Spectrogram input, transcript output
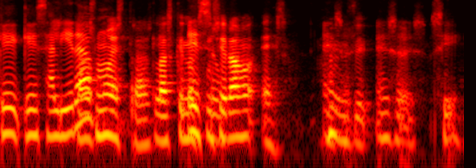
que, que saliera. Las nuestras, las que nos pusiéramos. Eso. Eso, es, sí,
